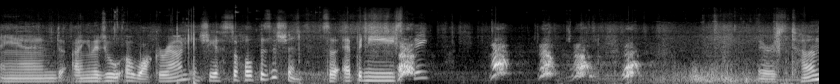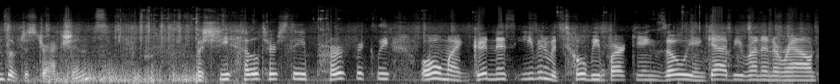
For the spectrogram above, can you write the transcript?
And I'm going to do a walk around and she has to hold position. So Ebony, stay. There's tons of distractions. But she held her stay perfectly. Oh my goodness, even with Toby barking, Zoe and Gabby running around.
